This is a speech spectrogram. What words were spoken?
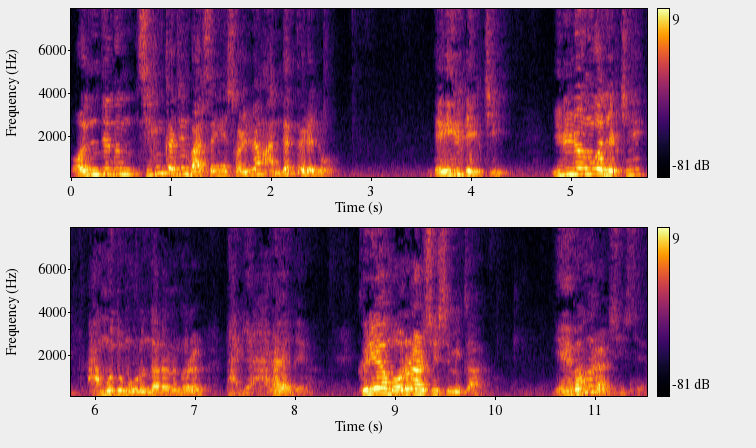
언제든 지금까지는 발생이 설령 안 됐더라도 내일 될지 1년 후가 될지 아무도 모른다라는 것을 빨리 알아야 돼요. 그래야 뭐를 할 수 있습니까? 예방을 할 수 있어요.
